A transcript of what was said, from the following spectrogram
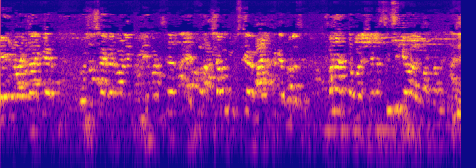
এই নয় তারিখে সাহেবের বাড়ি গুলি আসামি কুষ্টিয়ার বাড়ি থেকে ধরেছে শনাক্ত করে সেটা সিসি ক্যামেরার মাধ্যমে জি জি। জি?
